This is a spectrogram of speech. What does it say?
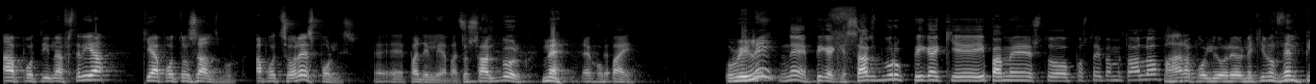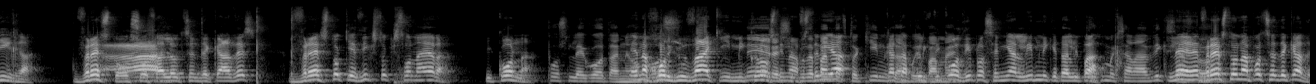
από την Αυστρία και από το Ζάλτσμπουργκ. Από τις ωραίες πόλεις, ε, ε, Παντελή Αμπάτση. Το Σαλτμπουργκ. Ναι. Έχω πάει. Really? Ναι, πήγα και Σάλτσμπουργκ, πήγα και είπαμε στο. Πώς το είπαμε το άλλο; Πάρα πολύ ωραίο. Είναι εκείνο δεν πήγα. Βρέστο όσο θα λέω τις ενδεκάδες. Βρέστο και δείξτε το και στον αέρα. Εικόνα. Πώς λεγόταν Ένα όμως; χωριουδάκι μικρό Ναι, ρε, στην εσύ που δεν Αυστρία. πάνε τα αυτοκίνητα που καταπληκτικό είπαμε. δίπλα σε μια λίμνη κτλ. Το έχουμε ξαναδείξει. Ναι, αυτό. βρέστο να πω τις ενδεκάδε.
